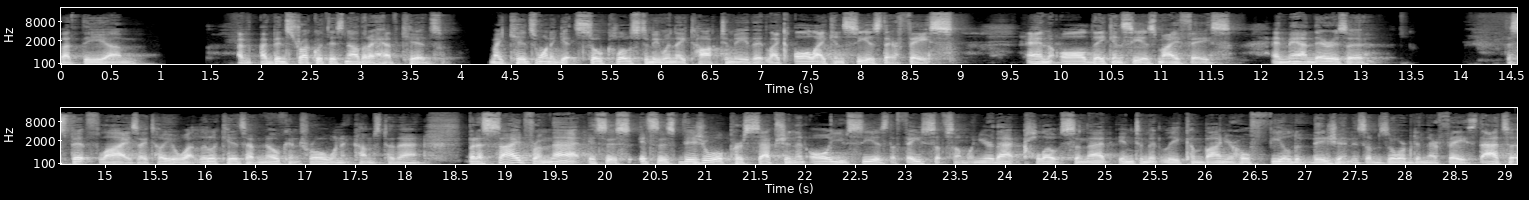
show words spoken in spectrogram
But the, um, I've, I've been struck with this now that I have kids. My kids want to get so close to me when they talk to me that like all I can see is their face and all they can see is my face. And man, there is a, the spit flies. I tell you what, little kids have no control when it comes to that. But aside from that, it's this, it's this visual perception that all you see is the face of someone. You're that close and that intimately combined. Your whole field of vision is absorbed in their face. That's, a,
